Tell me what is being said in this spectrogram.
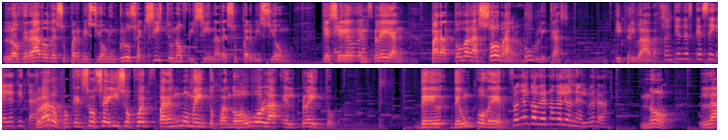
los grados de supervisión. Incluso existe una oficina de supervisión que se emplean para todas las obras Claro. públicas y privadas. ¿Tú entiendes que sí, que hay que quitar? Claro, porque eso se hizo fue para en un momento cuando hubo la, el pleito de, de un poder. Fue en el gobierno de Leonel, ¿verdad? No, la,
